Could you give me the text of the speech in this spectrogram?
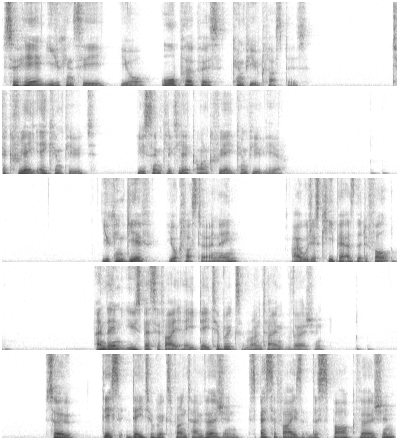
So here you can see your all-purpose compute clusters. To create a compute, you simply click on create compute here. You can give your cluster a name. I will just keep it as the default and then you specify a Databricks runtime version. So this Databricks runtime version specifies the Spark version,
